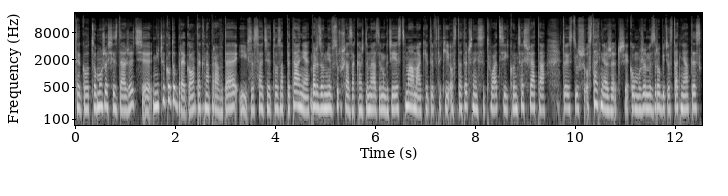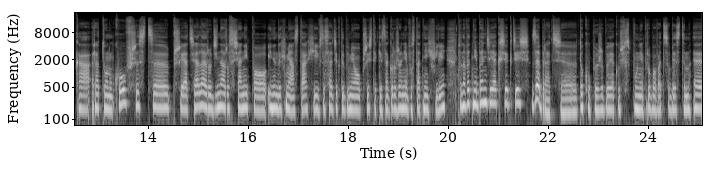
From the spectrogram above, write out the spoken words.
tego, co może się zdarzyć. E, niczego dobrego tak naprawdę i w zasadzie to zapytanie bardzo mnie wzrusza za każdym razem, gdzie jest mama, kiedy w takiej ostatecznej sytuacji końca świata to jest już ostatnia rzecz, jaką możemy zrobić, ostatnia deska ratunku. Wszyscy przyjaciele, rodzina rozsiani po innych miastach i w zasadzie gdyby miało przyjść takie zagrożenie w ostatniej chwili, to nawet nie będzie jak się gdzieś zebrać e, do kupy, żeby jakoś wspólnie próbować sobie z tym e,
